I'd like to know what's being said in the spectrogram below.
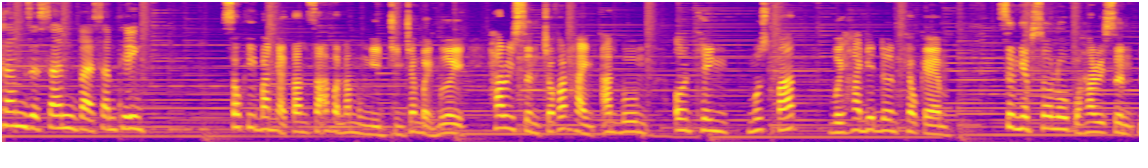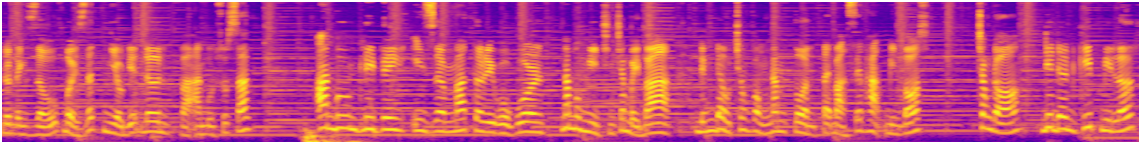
Comes the Sun và Something. Sau khi ban nhạc tan rã vào năm 1970, Harrison cho phát hành album All Things Must Pass với hai đĩa đơn theo kèm. Sự nghiệp solo của Harrison được đánh dấu bởi rất nhiều đĩa đơn và album xuất sắc. Album Living in the Material World năm 1973 đứng đầu trong vòng 5 tuần tại bảng xếp hạng Billboard. Trong đó, đĩa đơn Give Me Love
